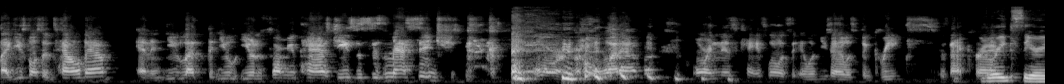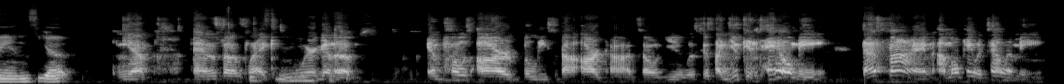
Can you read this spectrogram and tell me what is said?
Like you're supposed to tell them, and then you let the, you you inform you pass Jesus's message, or, or whatever. Or in this case, what was it? it was, you said it was the Greeks. Is that correct? Greek Syrians. Yep. Yep. And so it's like we're gonna impose our beliefs about our gods on you. It's just like you can tell me, that's fine. I'm okay with telling me.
